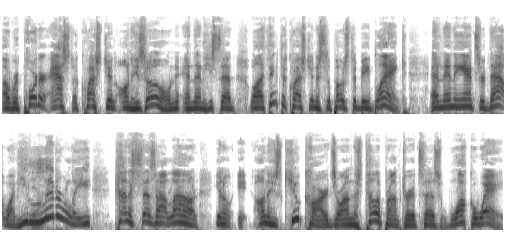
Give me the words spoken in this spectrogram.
a reporter asked a question on his own, and then he said, "Well, I think the question is supposed to be blank," and then he answered that one. He literally kind of says out loud, you know, it- on his cue cards or on this teleprompter, it says "walk away,"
